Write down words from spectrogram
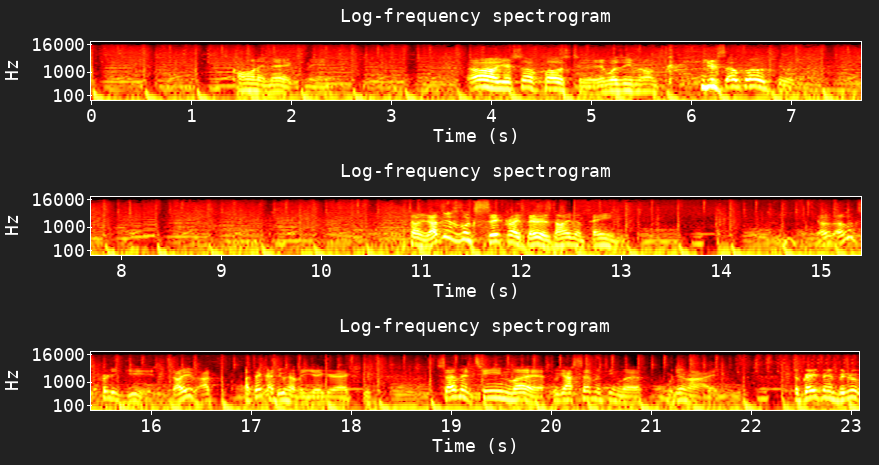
It's calling it next, man. Oh, you're so close to it. It wasn't even on the screen. you're so close to it. I'm telling you, that just looks sick right there. It's not even painted. That, that looks pretty good. I, I, I think I do have a Jaeger, actually. 17 left. We got 17 left. We're doing alright. The Great Bambino.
